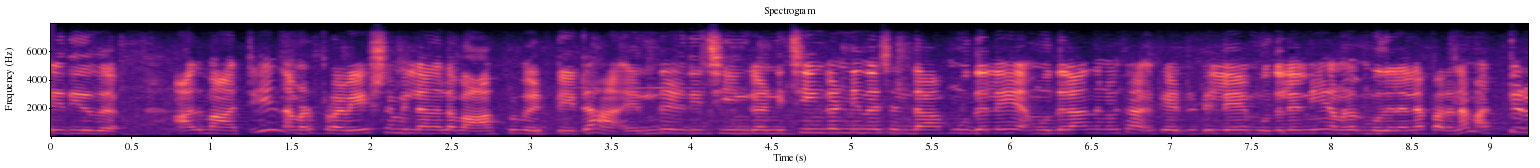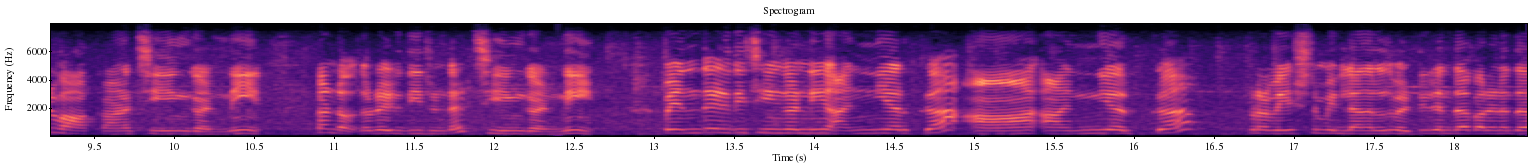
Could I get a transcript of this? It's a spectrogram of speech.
എഴുതിയത്? അത് മാറ്റി നമ്മൾ പ്രവേശനമില്ല എന്നുള്ള വാക്ക് വെട്ടിയിട്ട് എന്തെഴുതി? ചീങ്കണ്ണി. ചീങ്കണ്ണി എന്ന് വെച്ചാൽ എന്താ? മുതലേ മുതല നിങ്ങൾ കേട്ടിട്ടില്ലേ? മുതലനെ നമ്മൾ മുതലനെ പറയുന്ന മറ്റൊരു വാക്കാണ് ചീങ്കണ്ണി. കണ്ടോ? ഇവിടെ എഴുതിയിട്ടുണ്ട് ചീങ്കണ്ണി. അപ്പൊ എന്ത് എഴുതി ചീങ്കണ്ണി? അന്യർക്ക് ആ അന്യർക്ക് പ്രവേശനമില്ല എന്നുള്ളത് വെട്ടിയിട്ട് എന്താ പറയണത്?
